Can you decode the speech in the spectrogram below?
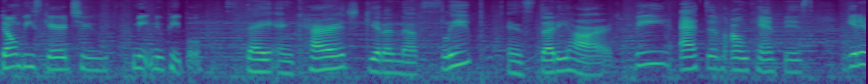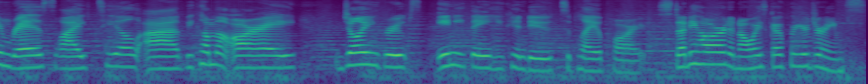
don't be scared to meet new people. Stay encouraged, get enough sleep, and study hard. Be active on campus. Get in Res Life, TLI, become an RA, join groups, anything you can do to play a part. Study hard and always go for your dreams.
